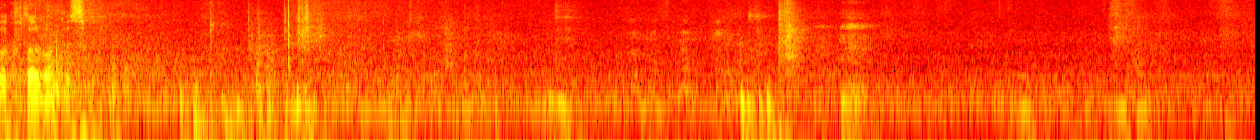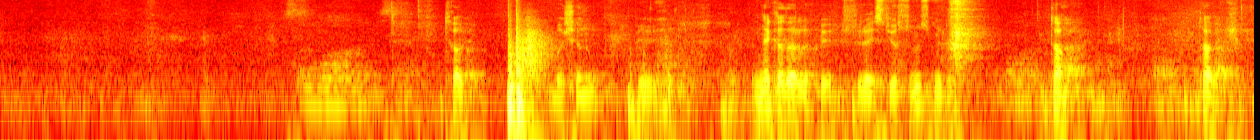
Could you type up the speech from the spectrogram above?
Vakıflar Bankası. Tabii. Başkanım, bir, ne kadarlık bir süre istiyorsunuz müdür? Tamam. Tabii ki.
